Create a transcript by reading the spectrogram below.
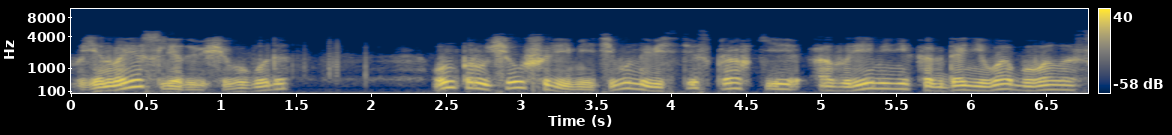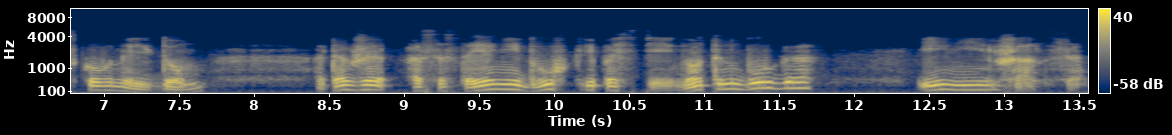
В январе следующего года он поручил Шереметьеву навести справки о времени, когда Нева бывала скована льдом, а также о состоянии двух крепостей — Нотенбурга и Ниеншанса,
